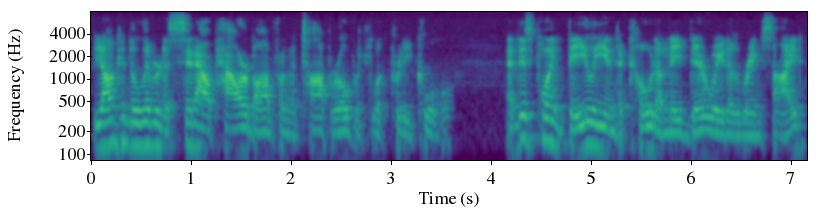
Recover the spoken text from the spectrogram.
Bianca delivered a sit out power bomb from the top rope, which looked pretty cool. At this point, Bayley and Dakota made their way to the ringside.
